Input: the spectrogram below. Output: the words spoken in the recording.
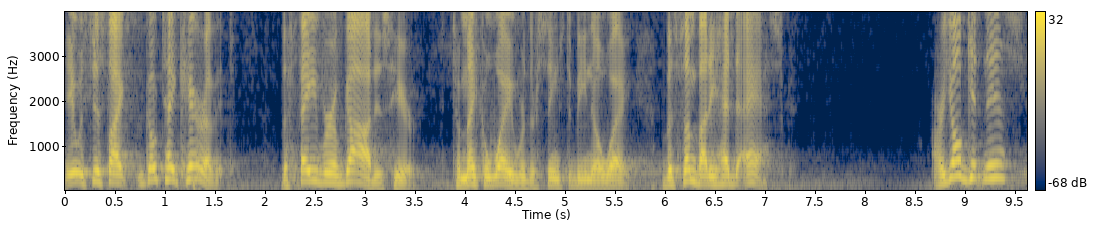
it was just like, go take care of it. The favor of God is here to make a way where there seems to be no way. But somebody had to ask. Are y'all getting this?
